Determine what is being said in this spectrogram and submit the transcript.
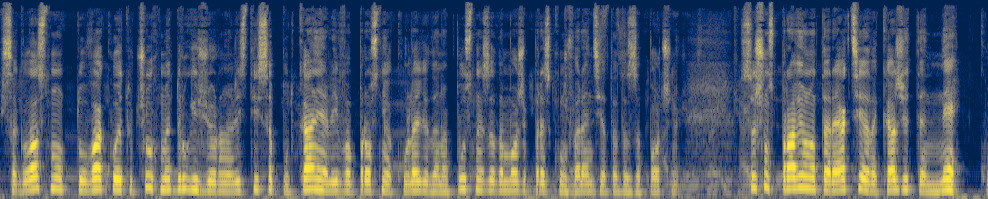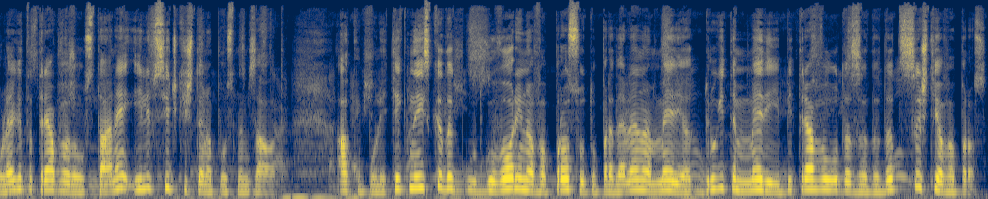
Съгласно това, което чухме, други журналисти са подканяли въпросния колега да напусне, за да може пресконференцията да започне. Всъщност правилната реакция е да кажете не, колегата трябва да остане или всички ще напуснем залата. Ако политик не иска да отговори на въпрос от определена медия, другите медии би трябвало да зададат същия въпрос.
